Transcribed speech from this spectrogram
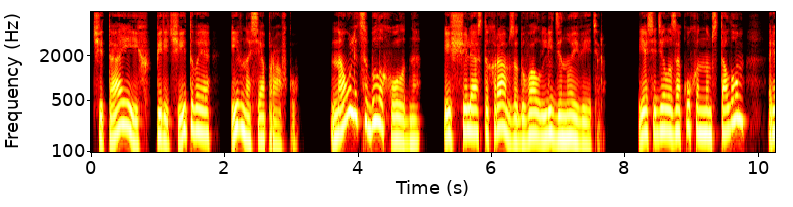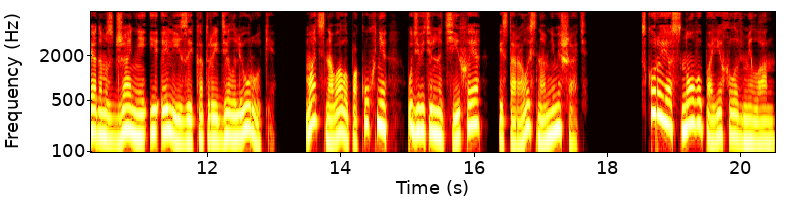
читая их, перечитывая и внося правку. На улице было холодно, из щелястых рам задувал ледяной ветер. Я сидела за кухонным столом рядом с Джанни и Элизой, которые делали уроки. Мать сновала по кухне, удивительно тихая, и старалась нам не мешать. Скоро я снова поехала в Милан.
